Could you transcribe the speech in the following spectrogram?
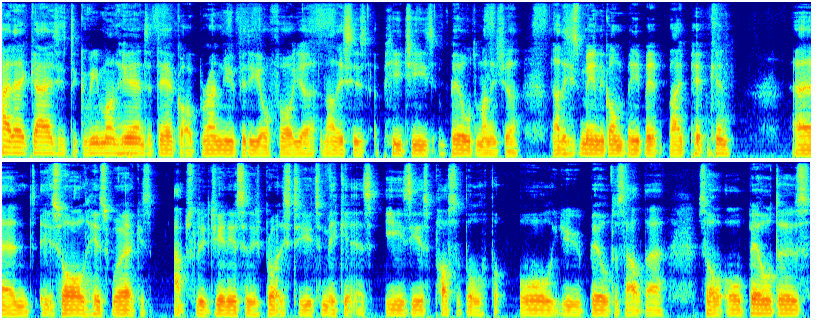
Hi there guys, it's the Greenmon here and today I've got a brand new video for you. Now this is PG's build manager. Now this is mainly to be by Pipkin and it's all his work. He's absolute genius and he's brought this to you to make it as easy as possible for all you builders out there. So all builders,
